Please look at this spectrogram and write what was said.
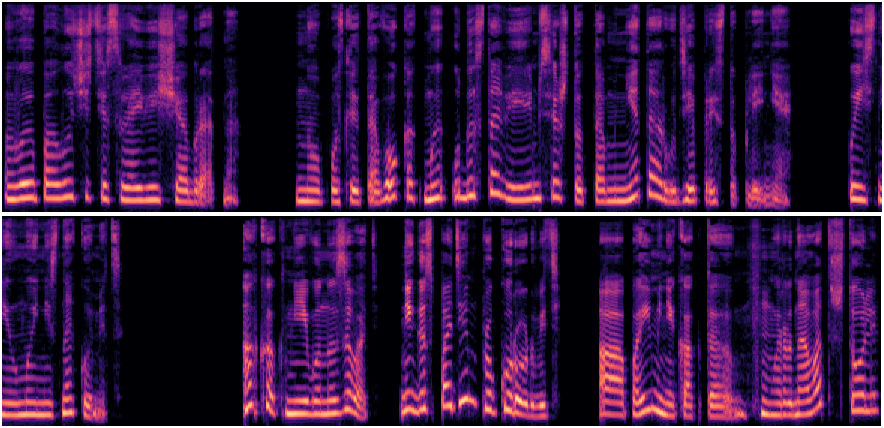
вы получите свои вещи обратно, но после того, как мы удостоверимся, что там нет орудия преступления», — пояснил мой незнакомец. «А как мне его называть? Не господин прокурор ведь, а по имени как-то рановато, что ли?»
